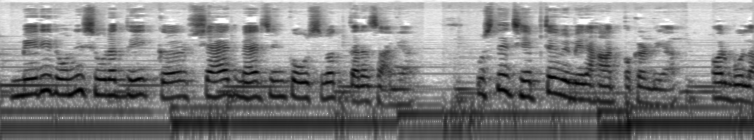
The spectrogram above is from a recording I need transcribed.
मेरी रोनी सूरत देखकर शायद महर सिंह को उस वक्त तरस आ गया। उसने झेपते हुए मेरा हाथ पकड़ लिया और बोला,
